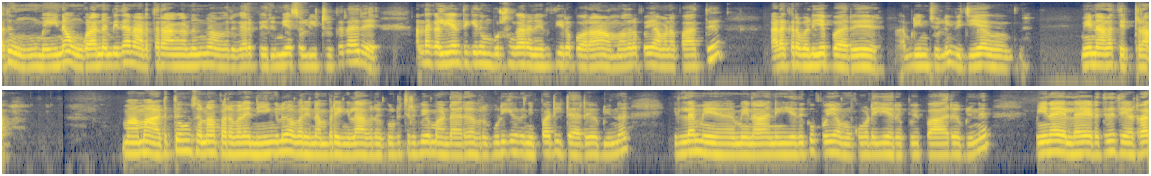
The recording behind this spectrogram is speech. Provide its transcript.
அது மெயினாக உங்களை நம்பி தான் நடத்துகிறாங்கன்னு அவர் வேறு பெருமையாக சொல்லிகிட்டு இருக்கிறாரு. அந்த கல்யாணத்துக்கு எதுவும் புருஷங்காரன் நிறுத்திட போகிறான் முதல்ல போய் அவனை பார்த்து அடக்கிற வழியே பாரு அப்படின்னு சொல்லி விஜயா மீனால் திட்டுறான். மாமா அடுத்தவங்க சொன்னால் பரவாயில்ல. நீங்களும் அவரை நம்புறீங்களா? அவரை குடிச்சிருக்கவே மாட்டார். அவர் குடிக்கிறத நிப்பாட்டிட்டாரு அப்படின்னா. இல்லை மீ மீனா நீ எதுக்கு போய் அவன் கூட இரு. போய் பாரு அப்படின்னு. மீனா எல்லா இடத்துலையும் தேடுறா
